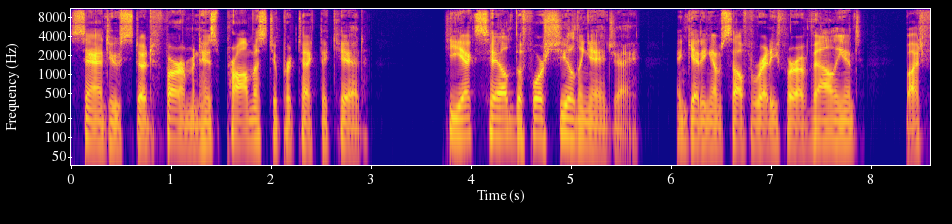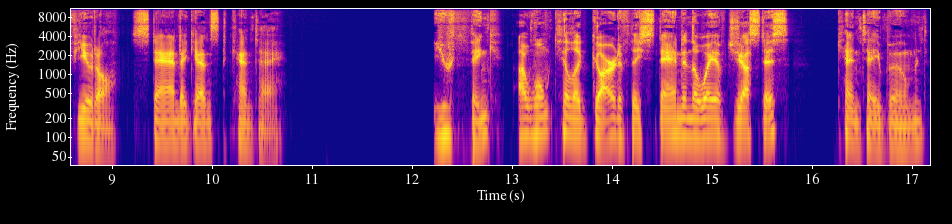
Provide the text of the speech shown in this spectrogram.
Sandhu stood firm in his promise to protect the kid. He exhaled before shielding AJ and getting himself ready for a valiant, but futile stand against Kente. You think I won't kill a guard if they stand in the way of justice? Kente boomed.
